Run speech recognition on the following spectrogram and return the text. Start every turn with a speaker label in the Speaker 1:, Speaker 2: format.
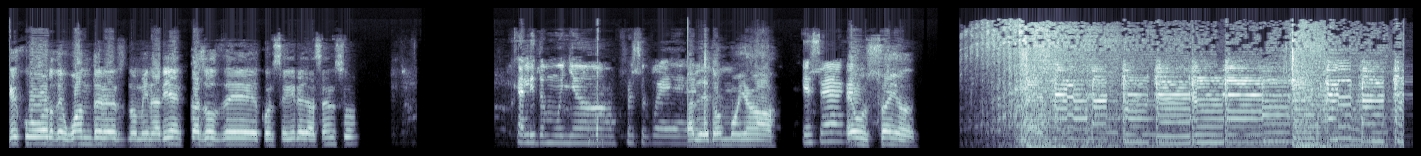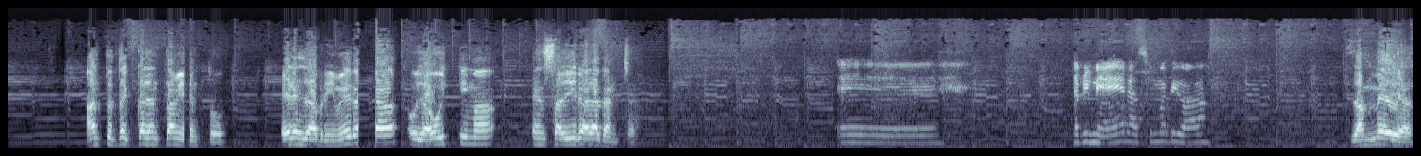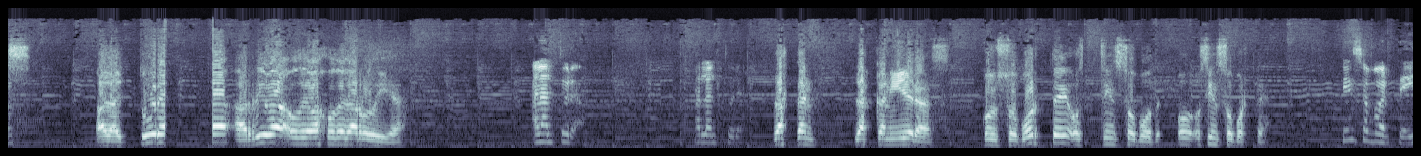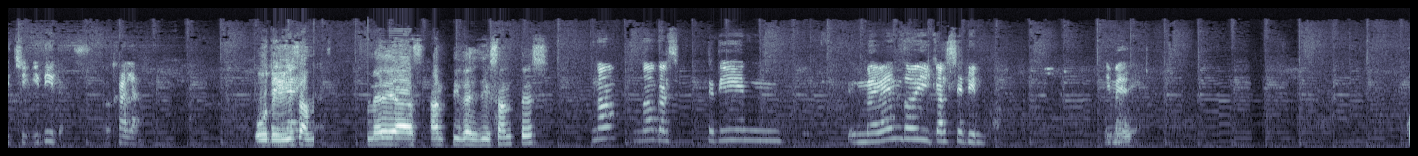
Speaker 1: qué jugador de Wanderers nominaría en caso de conseguir el ascenso?
Speaker 2: Carlitos Muñoz, por supuesto.
Speaker 1: Carlitos Muñoz.
Speaker 2: Que sea
Speaker 1: Es un sueño. Antes del calentamiento, ¿eres la primera o la última en salir a la cancha?
Speaker 2: eh, la primera, soy motivada.
Speaker 1: Las medias, a la altura, arriba o debajo de la rodilla.
Speaker 2: A la altura. A la altura.
Speaker 1: Las, can- las canilleras, con soporte o sin soporte. O, sin soporte.
Speaker 2: Sin soporte y chiquititas, ojalá.
Speaker 1: ¿Utilizas medias antideslizantes?
Speaker 2: No, no, calcetín. Me vendo y calcetín. Y media.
